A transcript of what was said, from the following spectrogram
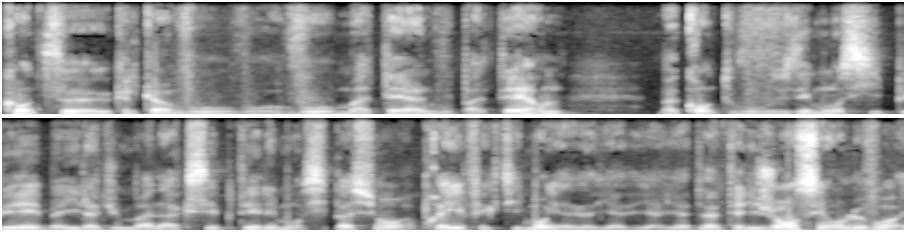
quand euh, quelqu'un vous, vous, vous materne, vous paterne bah, quand vous vous émancipez, bah, il a du mal à accepter l'émancipation. Après, effectivement, il y, a, de l'intelligence et on le voit.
